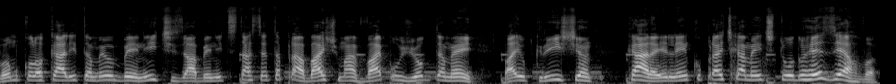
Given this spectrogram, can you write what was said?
Vamos colocar ali também o Benítez. A Benítez tá seta pra baixo, mas vai pro jogo também. Vai o Christian. Cara, elenco praticamente todo reserva.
